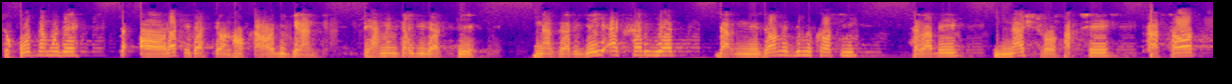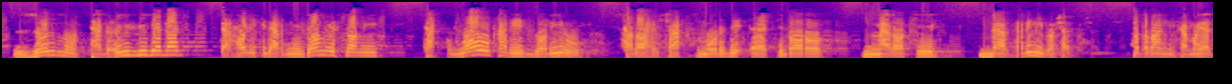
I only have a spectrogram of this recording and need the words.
سقوط نموده و آلت دست آنها قرار می گیرند به همین دلیل است که نظریه اکثریت در نظام دموکراسی سبب نشر و پخش فساد ظلم و تبعیض میگردد در حالی که در نظام اسلامی تقوا و پرهیزگاری و صلاح شخص مورد اعتبار و ملاک برتری می باشد خداوند میفرماید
